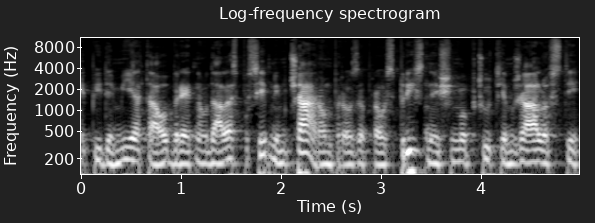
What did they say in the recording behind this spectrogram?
epidemija ta obred navdala s posebnim čarom, pravzaprav s pristnejšim občutjem žalosti.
